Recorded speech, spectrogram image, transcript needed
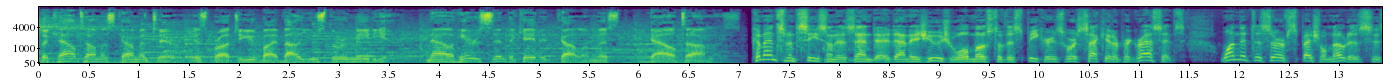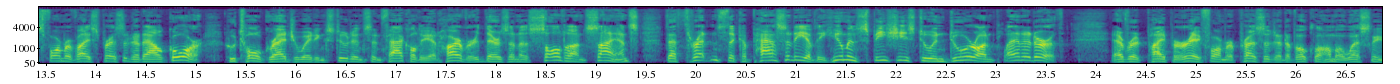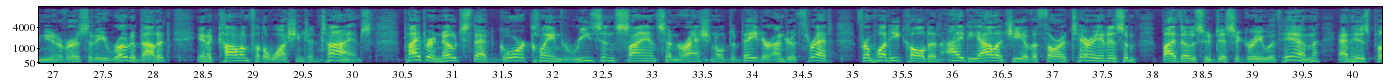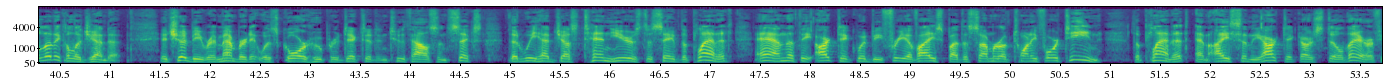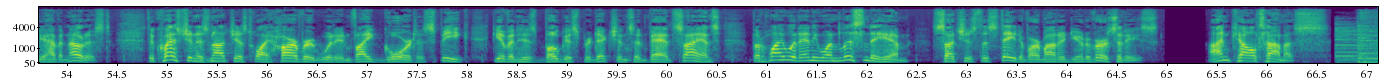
The Cal Thomas Commentary is brought to you by Values Through Media. Now, here's syndicated columnist Cal Thomas. Commencement season has ended, and as usual, most of the speakers were secular progressives. One that deserves special notice is former Vice President Al Gore, who told graduating students and faculty at Harvard there's an assault on science that threatens the capacity of the human species to endure on planet Earth. Everett Piper, a former president of Oklahoma Wesleyan University, wrote about it in a column for the Washington Times. Piper notes that Gore claimed reason, science, and rational debate are under threat from what he called an ideology of authoritarianism by those who disagree with him and his political agenda. It should be remembered it was Gore who predicted in 2006 that we had just 10 years to save the planet and that the Arctic would be free of ice by the summer of 2014. The planet and ice in the Arctic are still there if you haven't noticed. The question is not just why Harvard would invite Gore to speak, given his bogus predictions and bad science, but why would anyone listen to him? Such is the state of our modern universities. I'm Cal Thomas.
